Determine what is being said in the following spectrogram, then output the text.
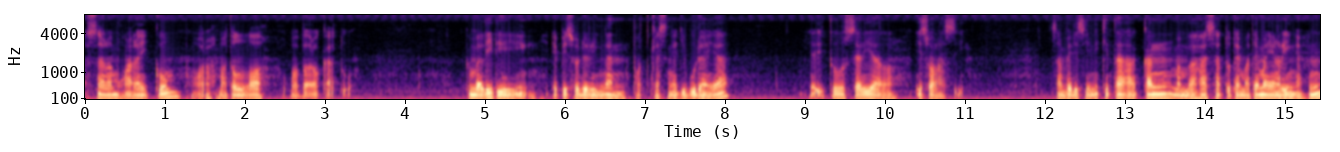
Assalamualaikum warahmatullahi wabarakatuh. Kembali di episode ringan podcast ngaji budaya yaitu serial isolasi. Sampai di sini kita akan membahas satu tema-tema yang ringan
